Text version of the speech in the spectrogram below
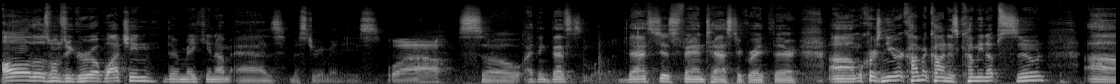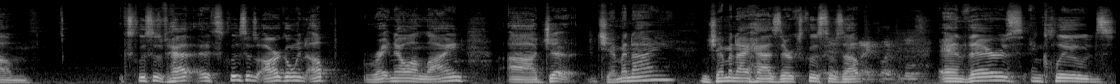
all those ones we grew up watching, they're making them as mystery minis. Wow. So I think that's that's just fantastic right there. Um, of course, New York Comic Con is coming up soon. Um, exclusives ha- exclusives are going up right now online. Uh, Ge- Gemini Gemini has their exclusives up, and theirs includes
